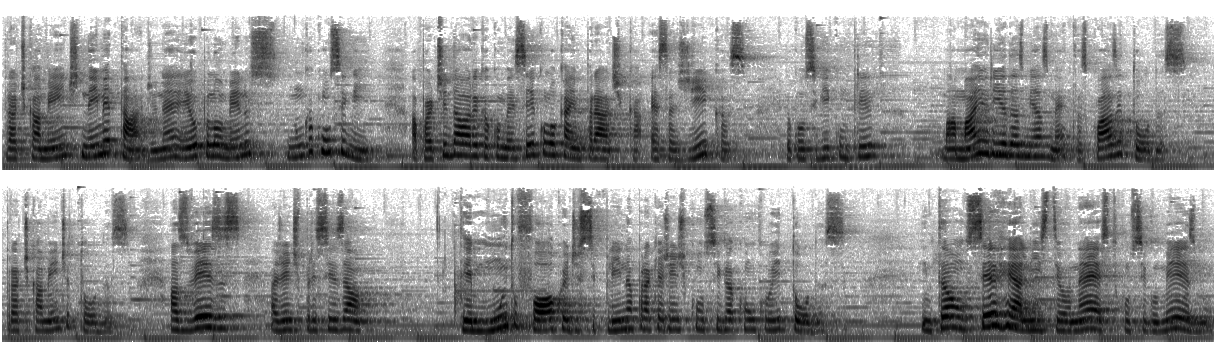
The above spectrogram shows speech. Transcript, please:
Praticamente nem metade, né? Eu, pelo menos, nunca consegui. A partir da hora que eu comecei a colocar em prática essas dicas, eu consegui cumprir a maioria das minhas metas, quase todas, praticamente todas. Às vezes, a gente precisa ter muito foco e disciplina para que a gente consiga concluir todas. Então, ser realista e honesto consigo mesmo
